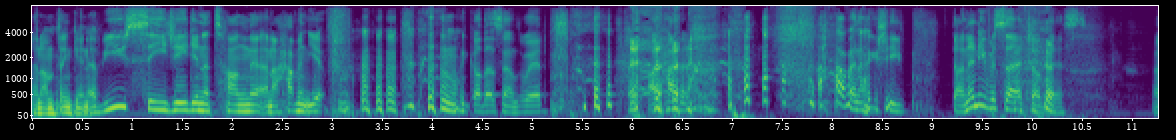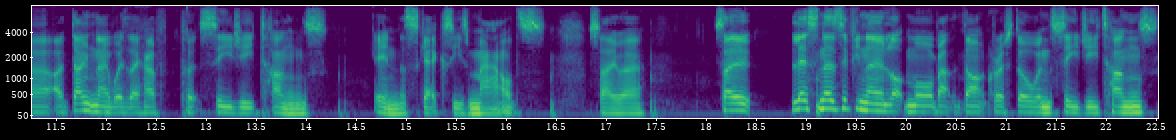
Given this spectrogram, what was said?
And I'm thinking, have you CG'd in a tongue there? And I haven't yet. oh my god, that sounds weird. I haven't. I haven't actually done any research on this. Uh, I don't know whether they have put CG tongues in the Skeksis' mouths. So, uh, so listeners, if you know a lot more about the Dark Crystal and the CG tongues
